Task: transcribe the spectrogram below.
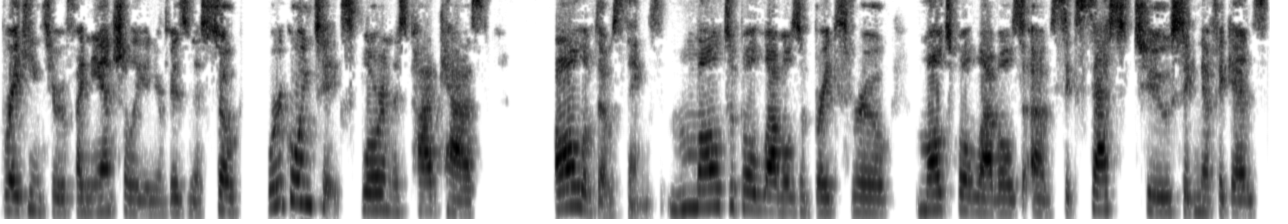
breaking through financially in your business. So we're going to explore in this podcast all of those things, multiple levels of breakthrough, multiple levels of success to significance,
